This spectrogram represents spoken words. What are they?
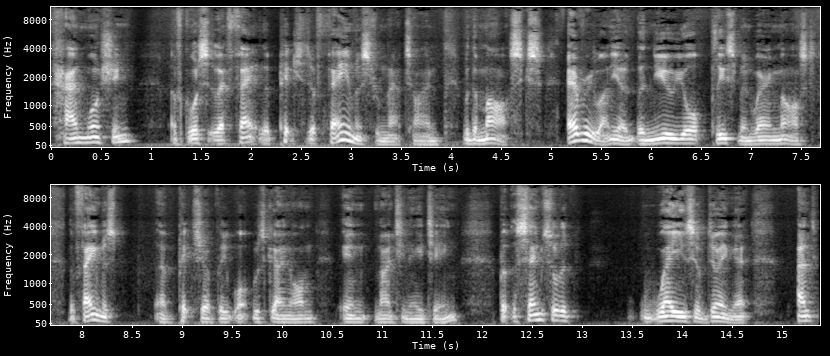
hand washing. Of course, fa- the pictures are famous from that time with the masks. Everyone, you know, the New York policemen wearing masks. The famous uh, picture of the, what was going on in 1918. But the same sort of ways of doing it. And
